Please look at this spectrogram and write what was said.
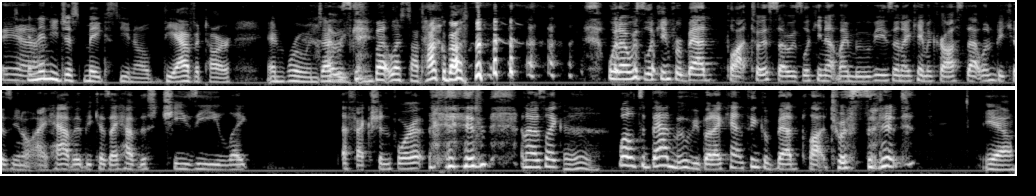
Yeah. and then he just makes you know the avatar and ruins everything but let's not talk about when I was looking for bad plot twists, I was looking at my movies and I came across that one because, you know, I have it because I have this cheesy, like, affection for it. and I was like, Oh. well, it's a bad movie, but I can't think of bad plot twists in it. Yeah.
